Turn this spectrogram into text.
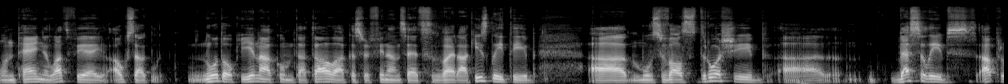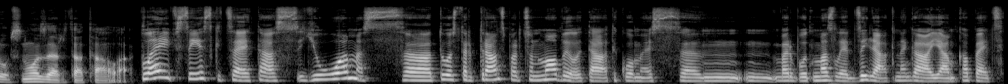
un peļņa Latvijai, augstāk nodokļu ienākumu, tā tālāk, kas var finansēt vairāk izglītību, mūsu valsts drošību, veselības aprūpas nozara, tā tālāk. Plēvis ieskicē tās jomas, tostarp transports un mobilitāti, ko mēs varbūt mazliet dziļāk negājām. Kāpēc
